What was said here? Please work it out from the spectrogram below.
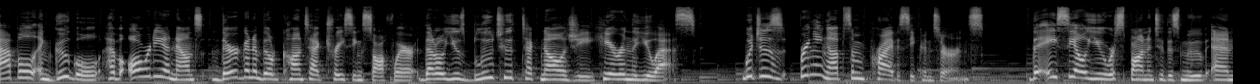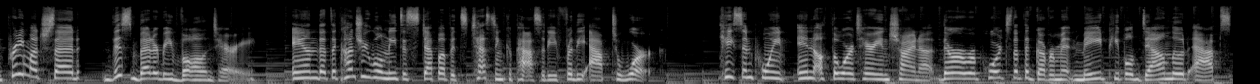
Apple and Google have already announced they're going to build contact tracing software that'll use Bluetooth technology here in the US, which is bringing up some privacy concerns. The ACLU responded to this move and pretty much said this better be voluntary, and that the country will need to step up its testing capacity for the app to work. Case in point, in authoritarian China, there are reports that the government made people download apps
